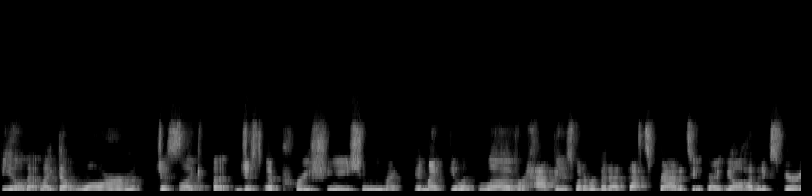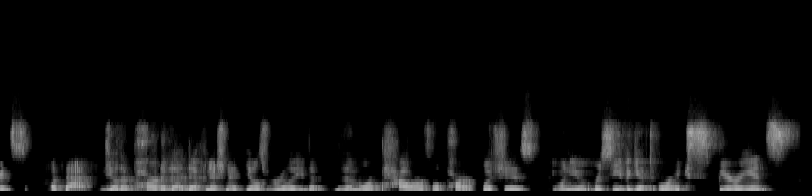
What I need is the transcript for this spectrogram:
feel that like that warm just like uh, just appreciation you might it might feel like love or happiness whatever but that, that's gratitude right? We all have an experience of that the other part of that definition i feel is really the the more powerful part which is when you receive a gift or experience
